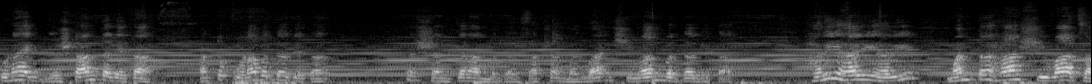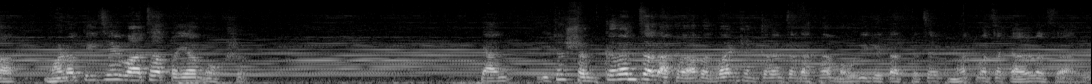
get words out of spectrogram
पुन्हा एक दृष्टांत देतात. आणि तो कोणाबद्दल देतात? तर शंकरांबद्दल साक्षात भगवान शिवांबद्दल देतात. हरी हवी हरी मंत्र हा शिवाचा म्हणतीचे वाचा तया मोक्ष. त्या इथं शंकरांचा दाखला भगवान शंकरांचा दाखला मौरी घेतात. त्याचं एक महत्वाचं कारण असं आहे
